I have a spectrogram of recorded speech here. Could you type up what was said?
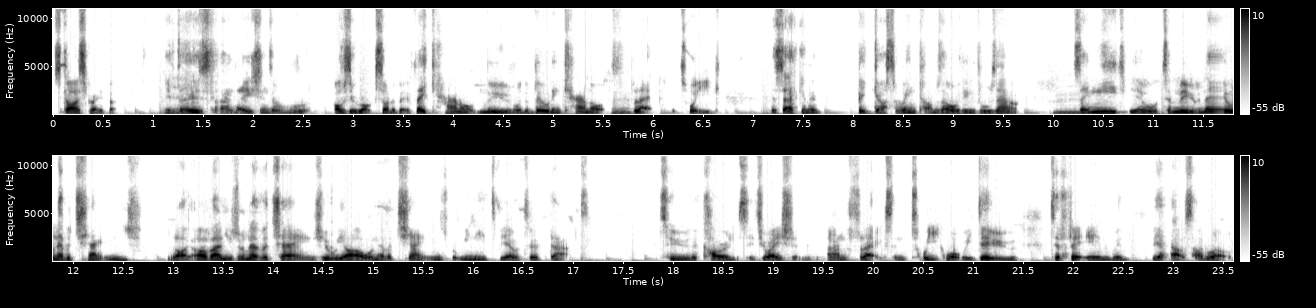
skyscraper. If Yeah. those foundations are obviously rock solid, but if they cannot move or the building cannot Mm. flex or tweak, the second a big gust of wind comes, the whole thing falls out. Mm. So they need to be able to move, and they will never change. Like our values will never change, who we are will never change, but we need to be able to adapt to the current situation and flex and tweak what we do to fit in with the outside world,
